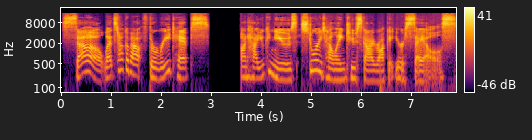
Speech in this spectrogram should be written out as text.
So, let's talk about three tips on how you can use storytelling to skyrocket your sales.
